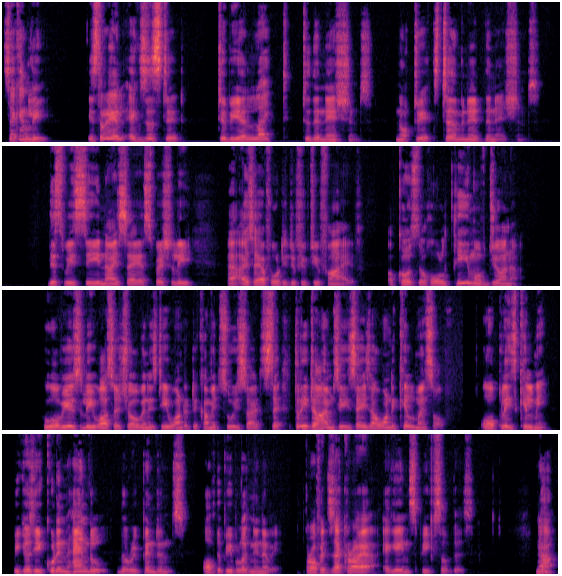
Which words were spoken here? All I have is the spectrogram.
Secondly, Israel existed to be a light to the nations, not to exterminate the nations. This we see in Isaiah, especially uh, Isaiah 40 to 55. Of course, the whole theme of Jonah, who obviously was a chauvinist, he wanted to commit suicide. Three times he says, I want to kill myself, or please kill me, because he couldn't handle the repentance of the people of Nineveh. Prophet Zechariah again speaks of this. Now,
